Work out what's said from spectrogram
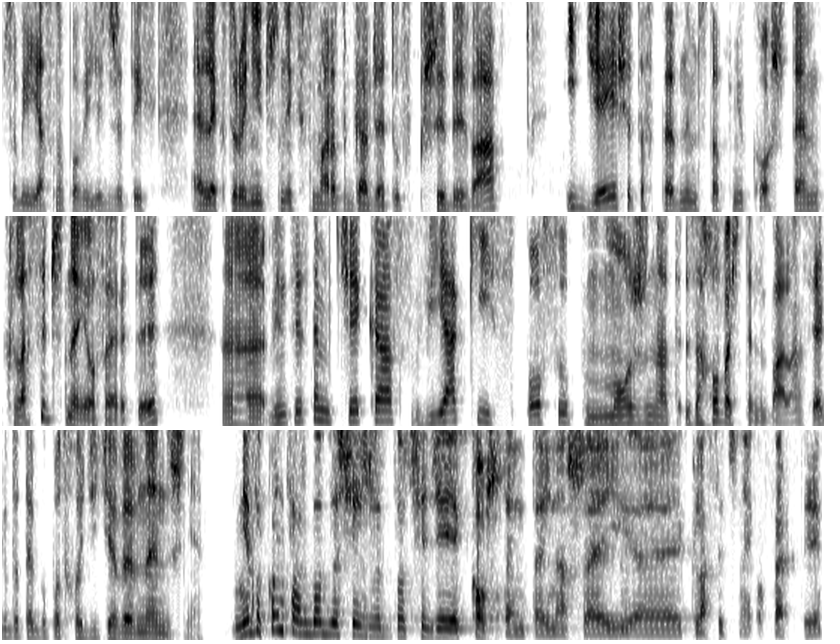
sobie jasno powiedzieć, że tych elektronicznych smart gadżetów przybywa. I dzieje się to w pewnym stopniu kosztem klasycznej oferty, e, więc jestem ciekaw, w jaki sposób można zachować ten balans, jak do tego podchodzicie wewnętrznie. Nie do końca zgodzę się, że to się dzieje kosztem tej naszej e, klasycznej oferty.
